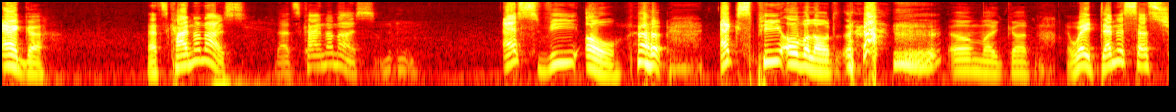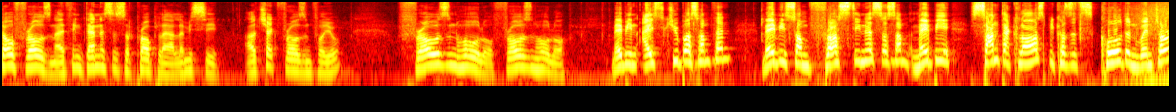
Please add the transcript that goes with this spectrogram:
Egg. That's kinda nice. That's kinda nice. SVO. XP Overload. oh my god. Wait, Dennis says show Frozen. I think Dennis is a pro player. Let me see. I'll check Frozen for you. Frozen Holo. Frozen Holo. Maybe an ice cube or something? Maybe some frostiness or something? Maybe Santa Claus because it's cold in winter?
